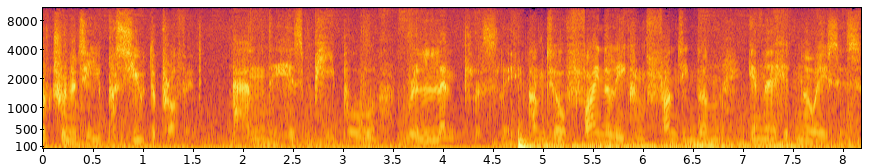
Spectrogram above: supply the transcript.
of Trinity pursued the Prophet and his people relentlessly until finally confronting them in their hidden oasis.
